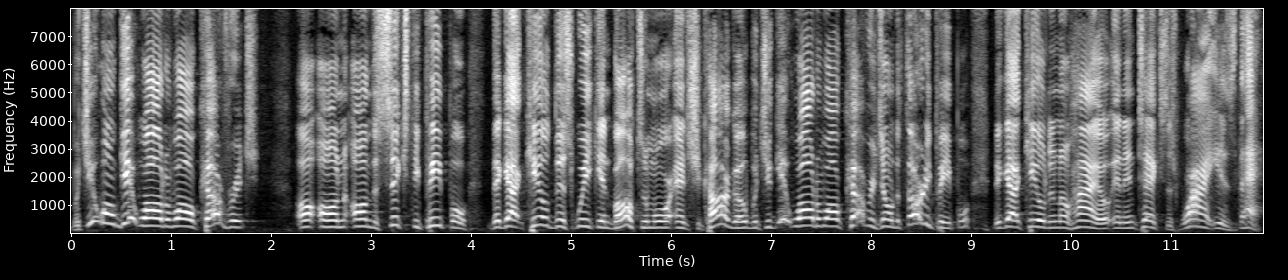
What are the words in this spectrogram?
But you won't get wall to wall coverage uh, on, on the 60 people that got killed this week in Baltimore and Chicago, but you get wall to wall coverage on the 30 people that got killed in Ohio and in Texas. Why is that?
